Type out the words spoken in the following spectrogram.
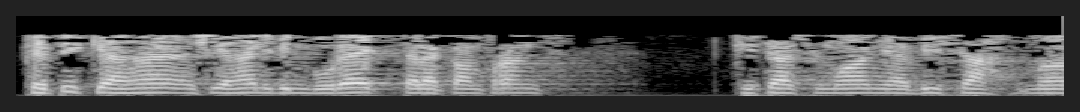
Ketika Syahani bin Burek telekonferensi, kita semuanya bisa me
